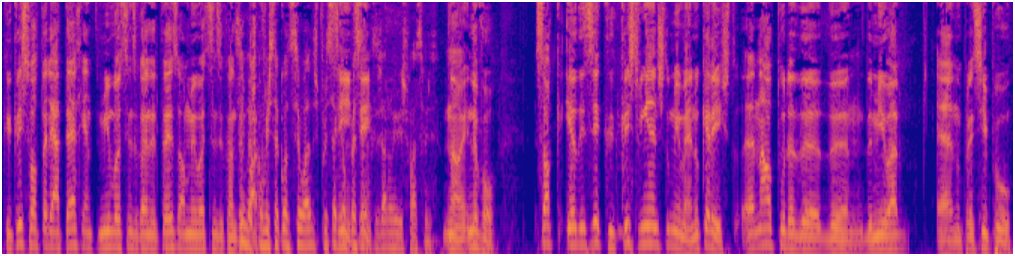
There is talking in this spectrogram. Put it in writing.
que Cristo voltaria à Terra entre 1843 ou Sim, 1844. mas como isto aconteceu antes, por isso é que Sim, eu pensei sim. que já não irias falar sobre isso. Não, ainda vou. Só que eu dizia que Cristo vinha antes do milénio. O que era isto? Eh, Na altura de, de, de Miller, eh, no princípio,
